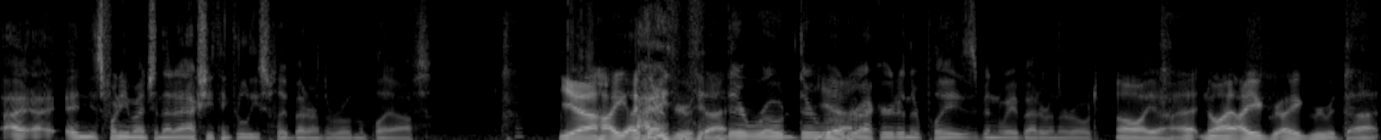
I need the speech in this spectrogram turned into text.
I, I, and it's funny you mentioned that. I actually think the Leafs play better on the road in the playoffs. Yeah, I, I can agree with that. Their road, their Yeah. road record and their play has been way better on the road. Oh yeah, no, I I agree, I agree with that.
